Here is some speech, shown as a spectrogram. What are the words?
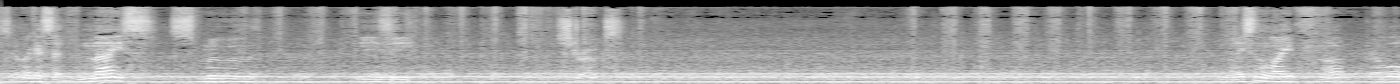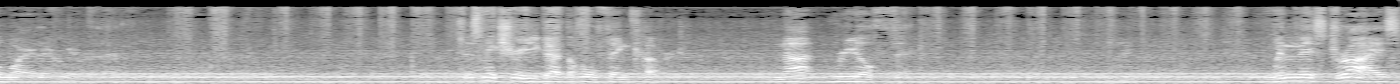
So like I said, nice, smooth, easy strokes. Nice and light. Oh, got a little wire there. We'll get rid of that. Just make sure you got the whole thing covered. Not real thick. When this dries,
